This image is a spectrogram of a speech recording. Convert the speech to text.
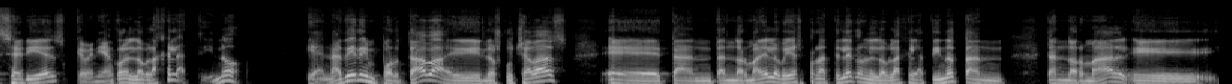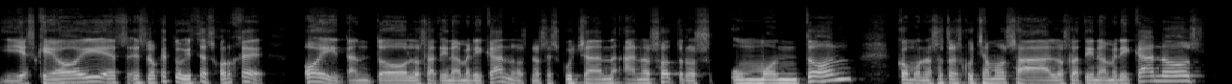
series que venían con el doblaje latino. Y a nadie le importaba y lo escuchabas eh, tan, tan normal y lo veías por la tele con el doblaje latino tan, tan normal. Y, y es que hoy es, es lo que tú dices, Jorge. Hoy tanto los latinoamericanos nos escuchan a nosotros un montón, como nosotros escuchamos a los latinoamericanos,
